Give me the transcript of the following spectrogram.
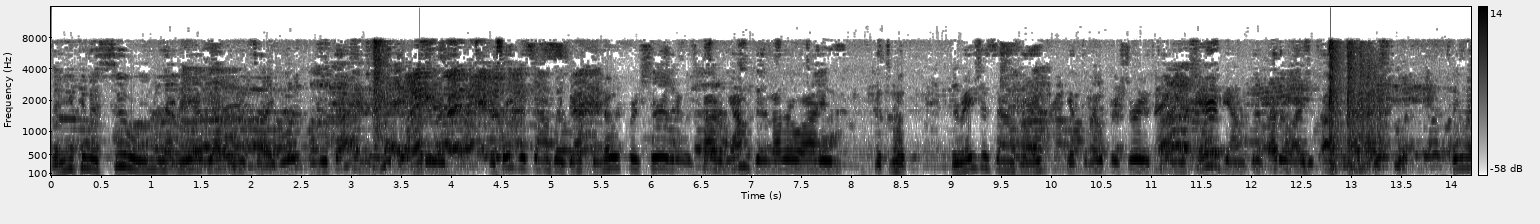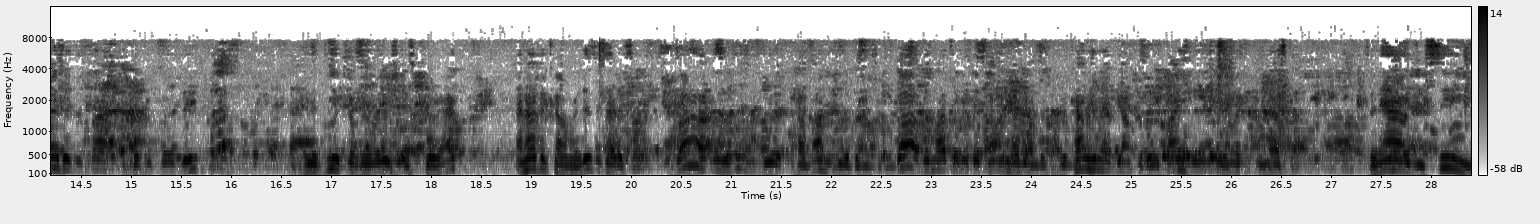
Then you can assume that we have Yom Tov Mitzaydu, and we die, it's mutter. In other words, the sounds like you have to know for sure that it was part of Yom otherwise it's mutter. The Resha sounds like you have to know for sure it's part of Erev Yom Tov, otherwise it's. That's the dispute. So, it's not a difficulty. The view of the Resha is correct And Hachikamer, this is how it says. Uh, the Havana in the Brisa. Ba, b'matzah with the Ev Yom Tov. He comes in Ev Yom and he finds the net is messed up. So now you see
